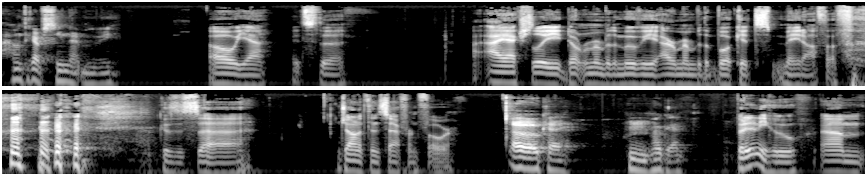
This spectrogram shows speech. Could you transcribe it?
I don't think I've seen that movie. Oh yeah, it's the. I actually don't remember the movie. I remember the book it's made off of because it's uh, Jonathan Safran Foer. Oh, okay. Hmm, okay. But anywho, um,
